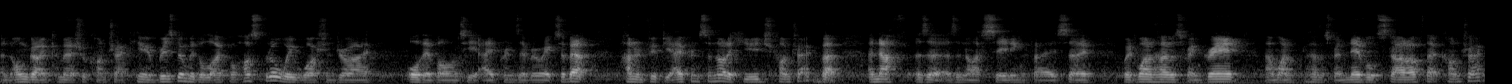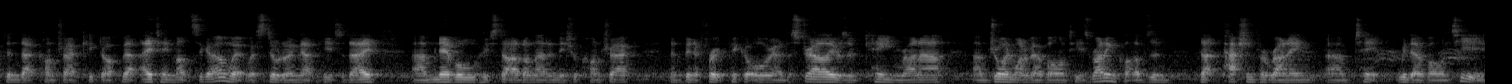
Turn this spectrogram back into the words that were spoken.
an ongoing commercial contract here in Brisbane with a local hospital. We wash and dry all their volunteer aprons every week. So about 150 aprons, so not a huge contract, but enough as a, as a nice seeding phase. So we had one homeless friend Grant and one homeless friend Neville start off that contract, and that contract kicked off about 18 months ago, and we're, we're still doing that here today. Um, Neville, who started on that initial contract, had been a fruit picker all around Australia, was a keen runner, um, joined one of our volunteers running clubs, and that passion for running um, with our volunteer,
